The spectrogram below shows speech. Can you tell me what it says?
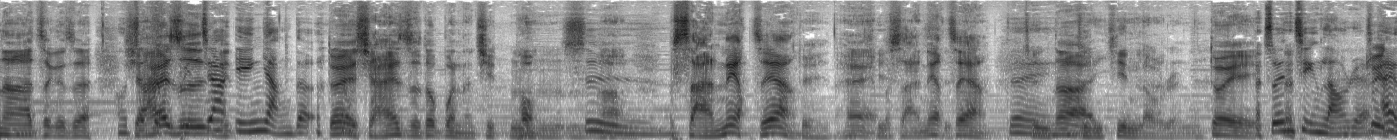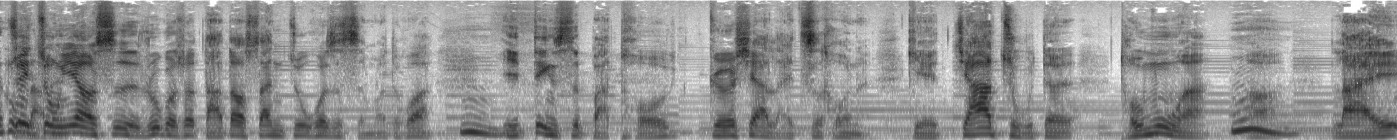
呐，这个是小孩子加营养的，对，小孩子都不能去碰，是。撒尿这样，对，哎，撒尿这样，对，那尊敬老人，对，尊敬老人，最最重要是，如果说打到山猪或是什么的话，嗯，一定是把头割下来之后呢，给家族的头目啊啊来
